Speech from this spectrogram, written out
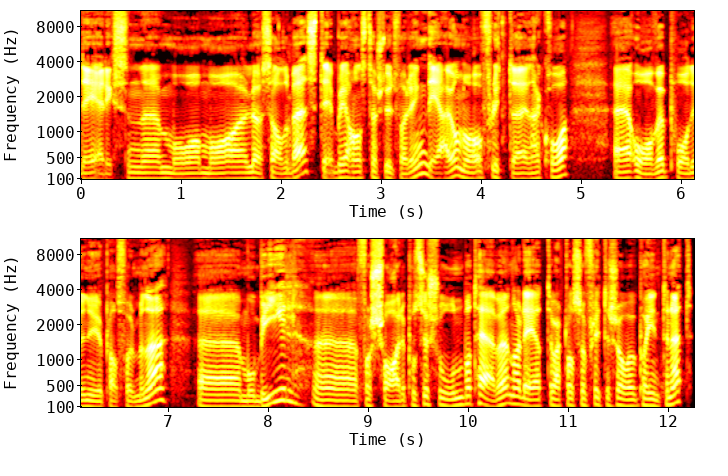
det Eriksen Eriksen eh, må, må, løse aller best. Det blir hans største utfordring. Det er jo nå å flytte NRK eh, over på de nye plattformene. Eh, mobil. Forsvare posisjonen på TV når det etter hvert også flytter seg over på internett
